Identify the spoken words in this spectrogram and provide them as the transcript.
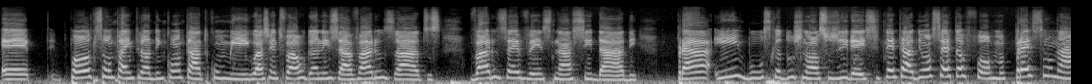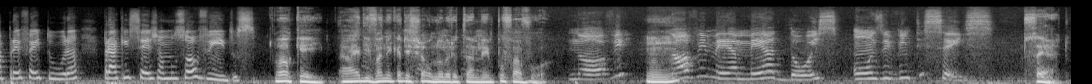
é, possam estar entrando em contato comigo. A gente vai organizar vários atos, vários eventos na cidade para ir em busca dos nossos direitos e tentar, de uma certa forma, pressionar a prefeitura para que sejamos ouvidos. Ok. A Edivânia quer deixar o número também, por favor. 9 uhum. 9662 1126. Certo.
